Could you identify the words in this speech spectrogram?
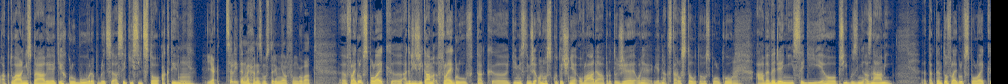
aktuální zprávy je těch klubů v republice asi 1100 aktivních. Hmm. Jak celý ten mechanismus tedy měl fungovat? Eh, Fleglův spolek, eh, a když říkám Fleglův, tak tím myslím, že on ho skutečně ovládá, protože on je jednak starostou toho spolku hmm. a ve vedení sedí jeho příbuzní a známí tak tento Fleglův spolek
